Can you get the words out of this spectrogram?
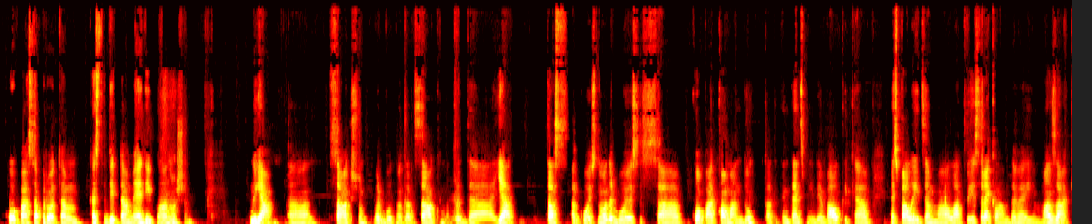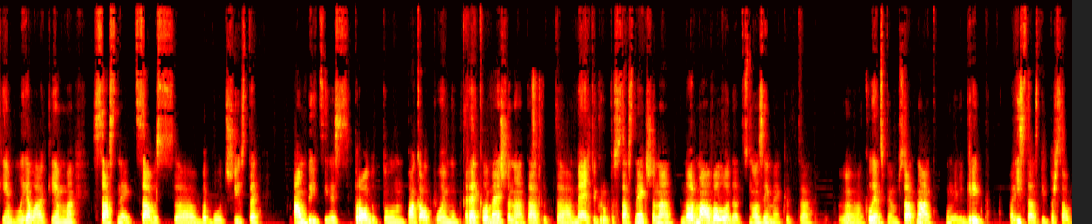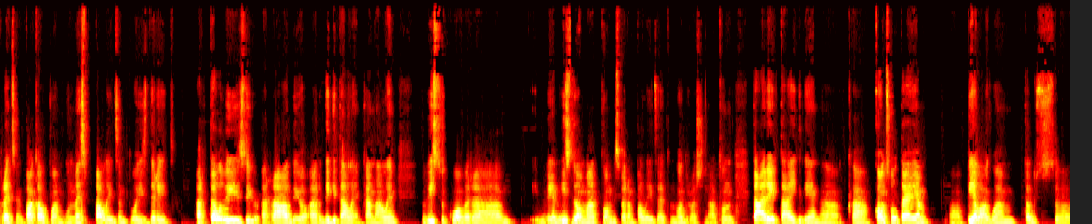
kopā saprotam, kas tad ir tā mēdīņa plānošana. Nu, jā, uh, sākšu varbūt no tāda sākuma. Tad, jā, tas, ar ko es nodarbojos, es uh, kopā ar komandu, tātad Intense Media Baltica, mēs palīdzam uh, Latvijas reklāmdevējiem, mazākiem, lielākiem, uh, sasniegt savas, uh, varbūt šīs ambīcijas produktu un pakalpojumu reklamēšanā, tātad mērķa grupas sasniegšanā. Normāla valodā tas nozīmē, ka klients pie mums atnāk un viņi grib izstāstīt par savu preci un pakalpojumu, un mēs palīdzam to izdarīt ar televīziju, ar rādio, ar digitālajiem kanāliem. Visu, ko var vien izdomāt, to mēs varam palīdzēt un nodrošināt. Un tā arī ir tā ikdiena, kā konsultējam, pielāgojam tādus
